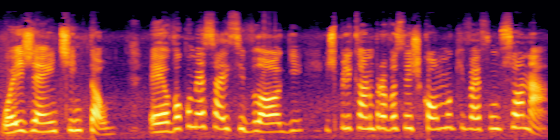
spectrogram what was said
Oi, gente, então, eu vou começar esse vlog explicando para vocês como que vai funcionar.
